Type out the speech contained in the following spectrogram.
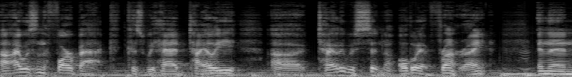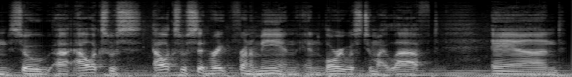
uh, i was in the far back because we had tylee uh, tylee was sitting all the way up front right and then so uh, alex was alex was sitting right in front of me and, and lori was to my left and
